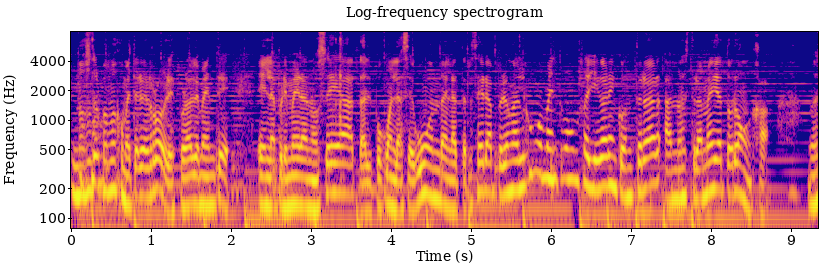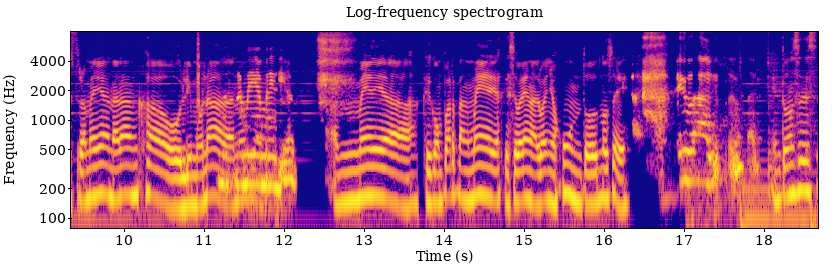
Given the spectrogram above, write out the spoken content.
nosotros podemos cometer errores, probablemente en la primera no sea, tal poco en la segunda, en la tercera, pero en algún momento vamos a llegar a encontrar a nuestra media toronja, nuestra media naranja o limonada, Nuestra ¿no? media media. A media, que compartan medias, que se vayan al baño juntos, no sé. Exacto, exacto. Entonces,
